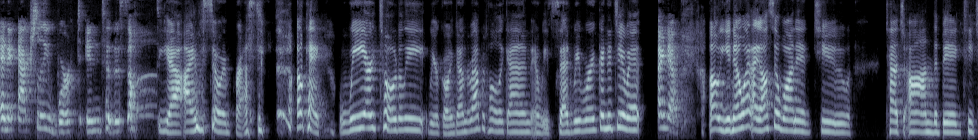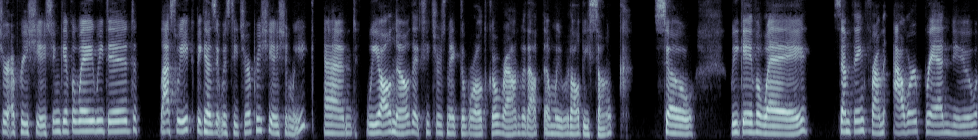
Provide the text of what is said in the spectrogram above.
and it actually worked into the song. Yeah, I'm so impressed. okay, we are totally we are going down the rabbit hole again, and we said we weren't going to do it. I know. Oh, you know what? I also wanted to touch on the big teacher appreciation giveaway we did last week because it was Teacher Appreciation Week. And we all know that teachers make the world go round. Without them, we would all be sunk. So we gave away something from our brand new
